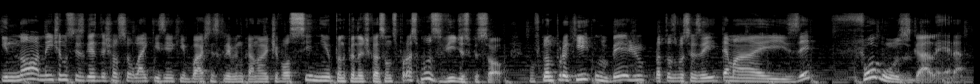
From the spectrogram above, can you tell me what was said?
E novamente não se esqueça de deixar o seu likezinho aqui embaixo, se inscrever no canal e ativar o sininho para não perder notificação dos próximos vídeos, pessoal. Vou ficando por aqui, um beijo pra todos vocês aí, até mais e fomos, galera!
